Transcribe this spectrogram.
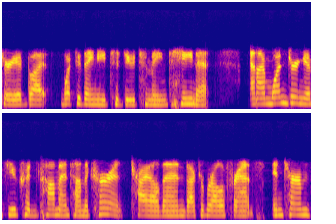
period but what do they need to do to maintain it and I'm wondering if you could comment on the current trial then, Dr. Borello France, in terms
